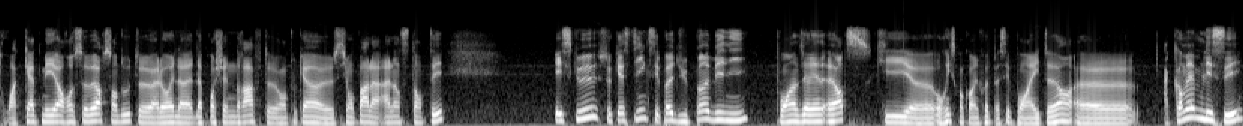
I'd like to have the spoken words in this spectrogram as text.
3-4 meilleurs receveurs sans doute euh, à l'orée de, la prochaine draft, en tout cas si on parle à, l'instant T. Est-ce que ce casting c'est pas du pain béni pour un Jalen Hurts qui, au risque encore une fois de passer pour un hater, a quand même laissé,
